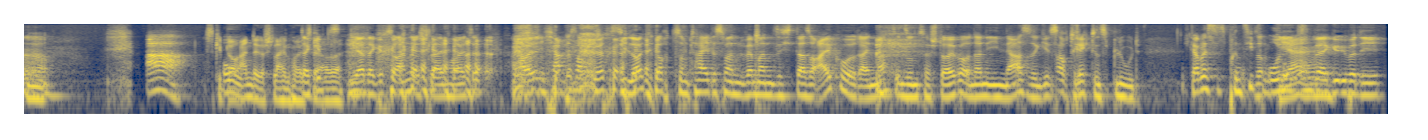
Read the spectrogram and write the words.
Ah, Es gibt oh, auch andere Schleimhäute, Da gibt's, aber. ja, da gibt es so andere Schleimhäute. Aber ich habe das auch gehört, dass die Leute doch zum Teil, dass man, wenn man sich da so Alkohol reinmacht in so einen Zerstäuber und dann in die Nase, dann geht es auch direkt ins Blut. Ich glaube, das ist das Prinzip Also von ohne Ja. Umwege über die,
